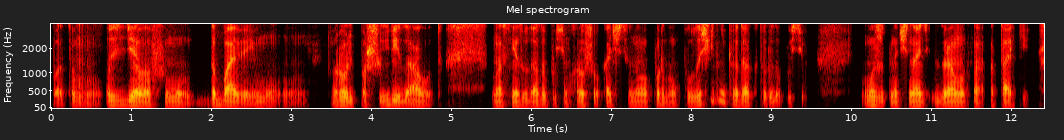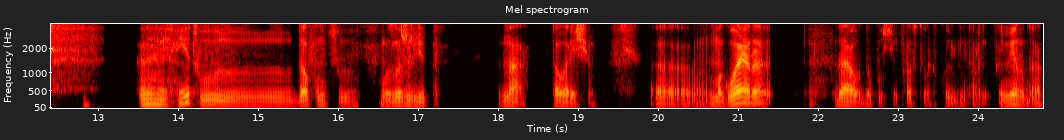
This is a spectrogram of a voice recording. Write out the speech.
потом сделав ему, добавя ему роль пошире, да, вот у нас нету, да, допустим, хорошего качественного опорного полузащитника, да, который, допустим, может начинать грамотно атаки. Э, и эту, да, функцию возложили на товарища э, Магуайра, да, вот, допустим, просто вот такой элементарный пример, да,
